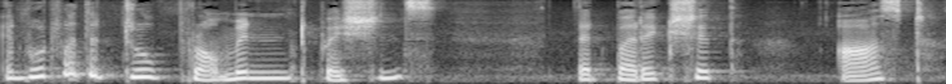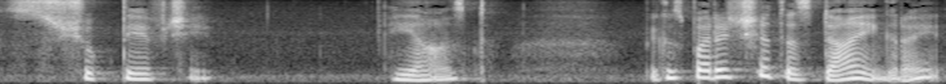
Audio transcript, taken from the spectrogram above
And what were the two prominent questions that Parikshit asked Shukdevji? He asked, because Parikshit is dying, right?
